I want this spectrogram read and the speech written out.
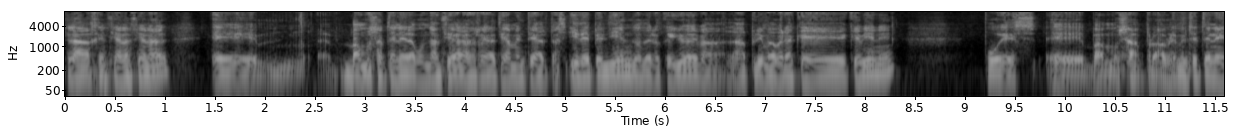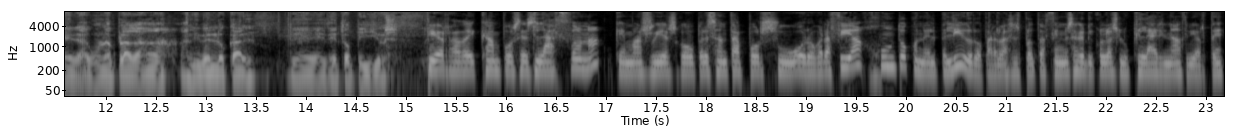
la Agencia Nacional, eh, vamos a tener abundancias relativamente altas. Y dependiendo de lo que llueva la primavera que, viene, pues eh, vamos a probablemente tener alguna plaga a nivel local de, topillos. Tierra de Campos es la zona que más riesgo presenta por su orografía, junto con el peligro para las explotaciones agrícolas. Luque Larina advierte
